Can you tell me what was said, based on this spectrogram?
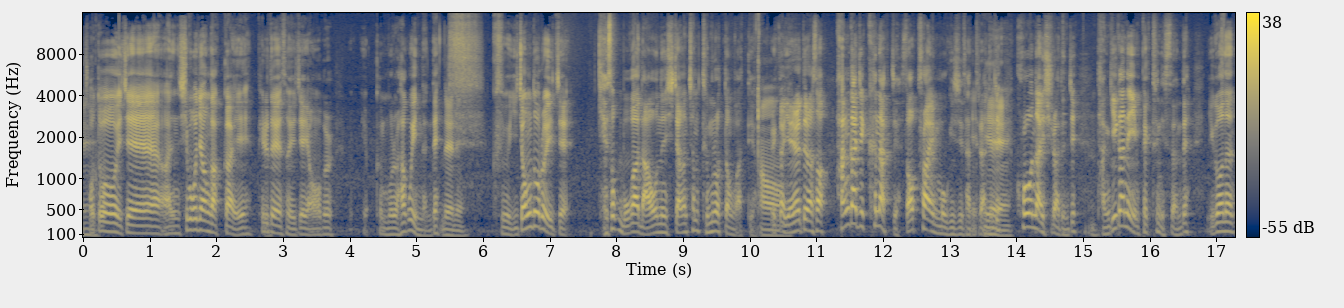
예. 저도 이제 한 15년 가까이 필드에서 이제 영업을 근무를 하고 있는데. 그 이 정도로 이제 계속 뭐가 나오는 시장은 참 드물었던 것 같아요. 어. 그러니까 예를 들어서 한 가지 큰 악재, 서브프라임 모기지 사태라든지 예. 코로나 이슈라든지 단기간의 임팩트는 있었는데 이거는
